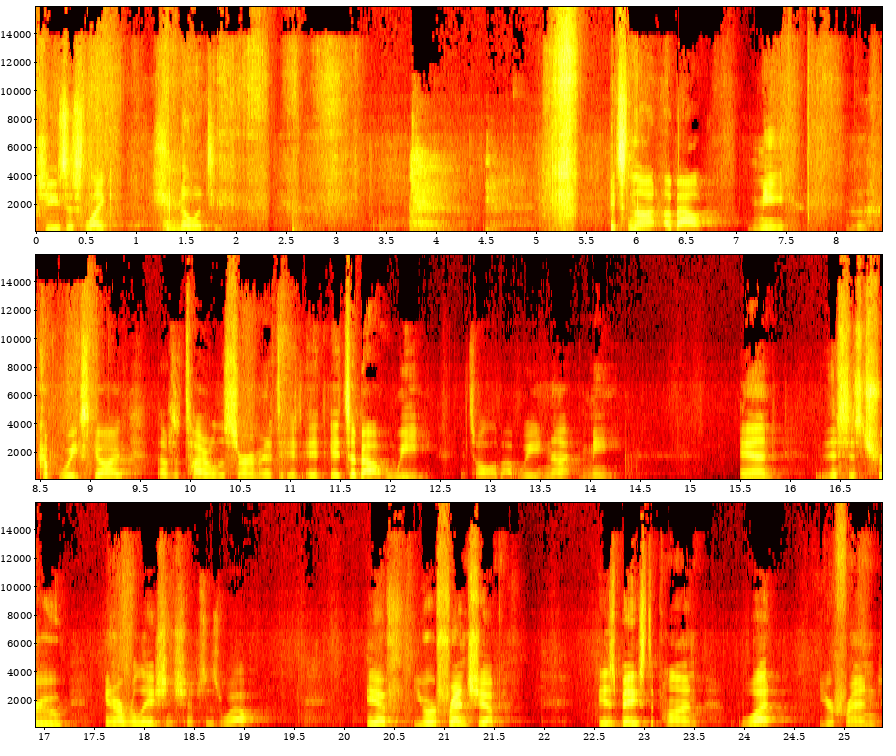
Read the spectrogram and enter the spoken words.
Jesus like humility. It's not about me. A couple weeks ago, I, that was the title of the sermon. It, it, it, it's about we. It's all about we, not me. And this is true in our relationships as well. If your friendship is based upon what your friend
